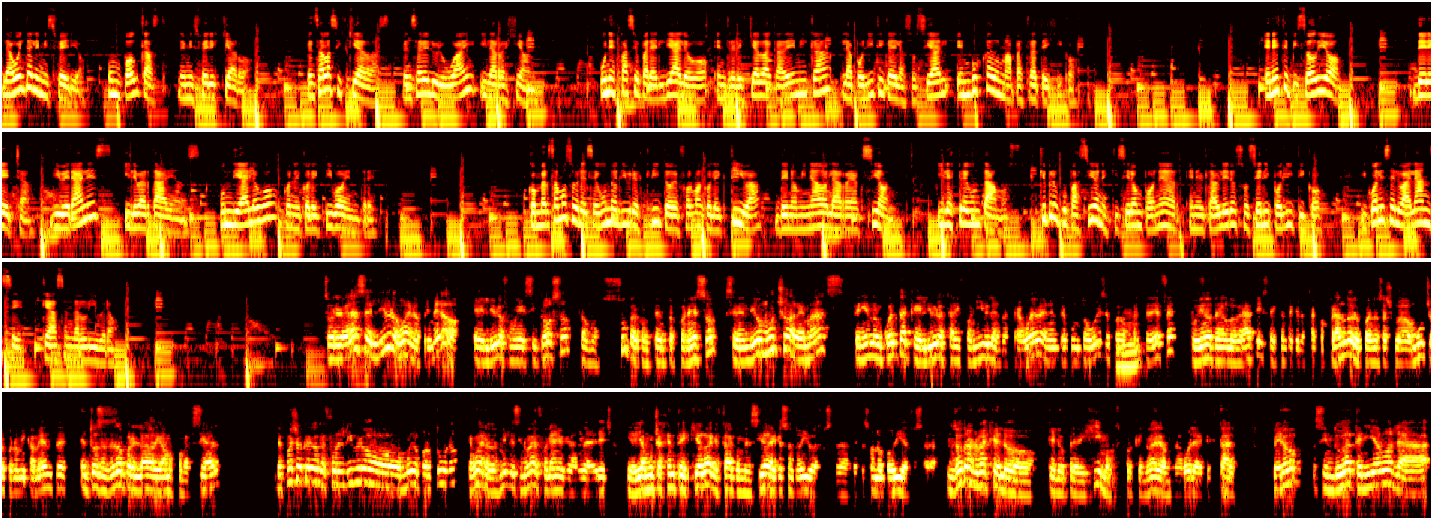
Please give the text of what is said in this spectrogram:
La Vuelta al Hemisferio, un podcast de Hemisferio Izquierdo. Pensar las izquierdas, pensar el Uruguay y la región. Un espacio para el diálogo entre la izquierda académica, la política y la social en busca de un mapa estratégico. En este episodio, Derecha, Liberales y Libertarians, un diálogo con el colectivo Entre. Conversamos sobre el segundo libro escrito de forma colectiva, denominado La Reacción, y les preguntamos qué preocupaciones quisieron poner en el tablero social y político y cuál es el balance que hacen del libro. Sobre el balance del libro, bueno, primero el libro fue muy exitoso, estamos súper contentos con eso. Se vendió mucho, además, teniendo en cuenta que el libro está disponible en nuestra web, en entre.uy, se puede bajar PDF, pudiendo tenerlo gratis, hay gente que lo está comprando, lo cual nos ha ayudado mucho económicamente. Entonces, eso por el lado, digamos, comercial. Después yo creo que fue un libro muy oportuno, que bueno, 2019 fue el año que ganó la derecha, y había mucha gente de izquierda que estaba convencida de que eso no iba a suceder, de que eso no podía suceder. Nosotros no es que lo, que lo predijimos, porque no era una bola de cristal, pero sin duda teníamos la,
